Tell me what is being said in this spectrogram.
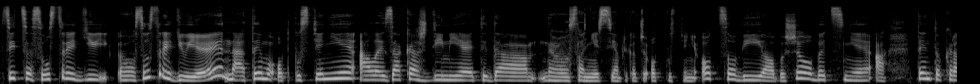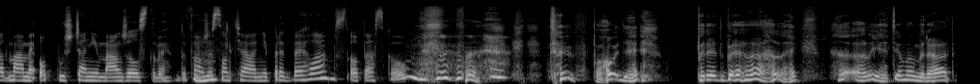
síce sústredí, sústreduje na tému odpustenie, ale za každým je teda, sa nesie napríklad, že odpustenie otcovi alebo všeobecne a tentokrát máme odpúšťanie v manželstve. Dúfam, mm-hmm. že som ťa nepredbehla s otázkou. to je v pohode predbehla, ale, ale ja ťa mám rád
